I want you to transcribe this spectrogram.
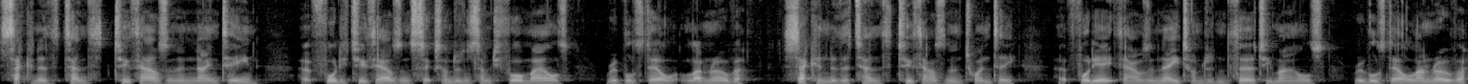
2nd of the 10th 2019 at 42,674 miles, Ribblesdale Land Rover. 2nd of the 10th 2020 at 48,830 miles, Ribblesdale Land Rover.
